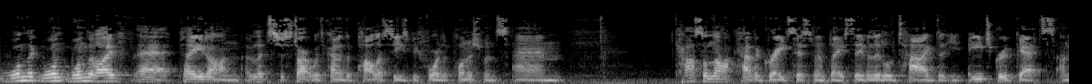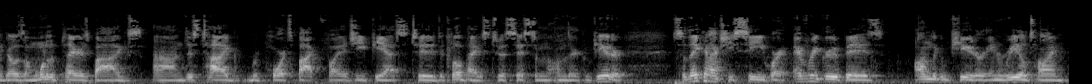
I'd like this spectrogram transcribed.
one that one one that I've uh, played on. Let's just start with kind of the policies before the punishments. Um, Castleknock have a great system in place. They have a little tag that each group gets, and it goes on one of the players' bags. And this tag reports back via GPS to the clubhouse to a system on their computer, so they can actually see where every group is on the computer in real time,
